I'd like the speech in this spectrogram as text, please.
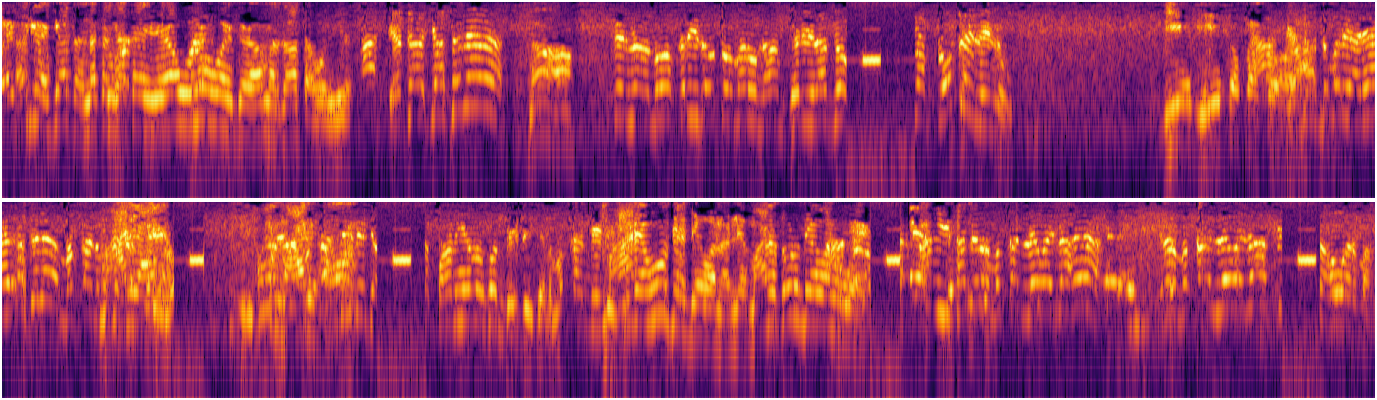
એટલે ગયા હતા નકર જતા એવું ન હોય કે અમે જાતા હોય ગયા છે ને? હા. ના નો કરી દઉં તો મારું નામ ફેરવી રાખજો. ના પ્લોટે લઈ લઉં. એ એ તો તમારી હારે છે ને? મકાન. પાણી એનો કોણ દઈ દઈ છે ને? મકાન દઈ દઈ મારે શું છે દેવાના? લે મારે થોડું દેવાનું હોય. સાથે મકાન લેવાય એના મકાન લેવાય જાય હવારમાં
